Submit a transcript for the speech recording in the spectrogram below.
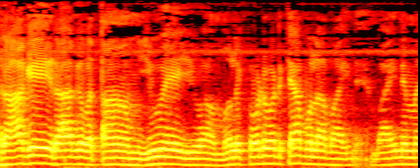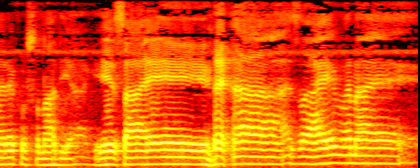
रागे रागवताम, युए युवा मोले कोटवट क्या बोला भाई ने भाई ने मेरे को सुना दिया ये साहेब साहेब बनाए।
